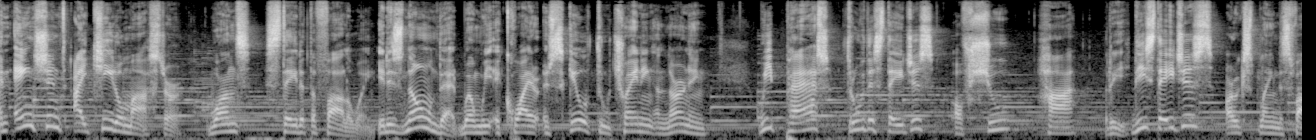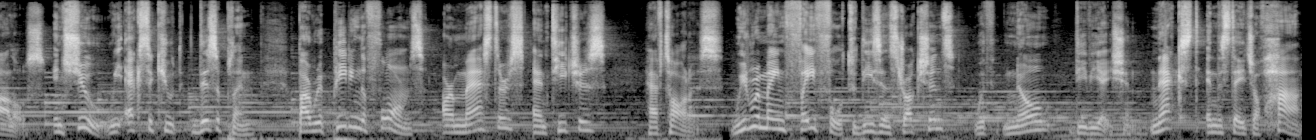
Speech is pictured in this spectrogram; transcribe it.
An ancient Aikido master once stated the following It is known that when we acquire a skill through training and learning, we pass through the stages of Shu, Ha, Ri. These stages are explained as follows In Shu, we execute discipline by repeating the forms our masters and teachers have taught us. We remain faithful to these instructions with no deviation. Next, in the stage of Ha,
